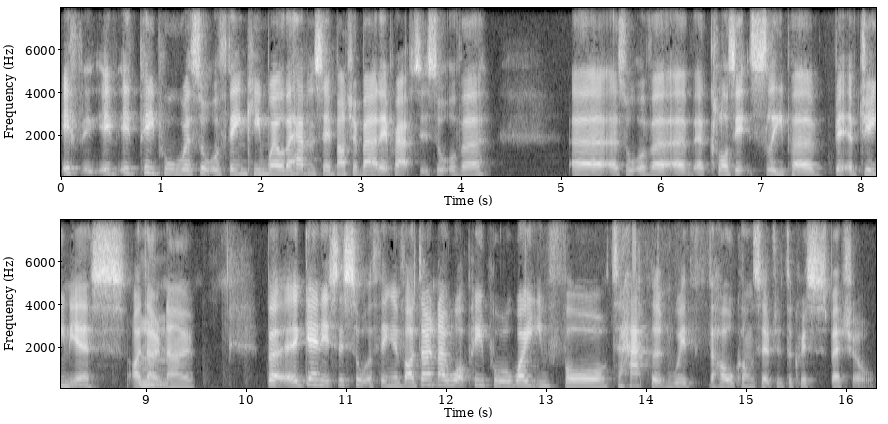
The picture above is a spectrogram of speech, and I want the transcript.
if, if if people were sort of thinking, well, they haven't said much about it. Perhaps it's sort of a a, a sort of a, a, closet sleeper bit of genius. I don't hmm. know. But again, it's this sort of thing of I don't know what people are waiting for to happen with the whole concept of the Christmas special.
